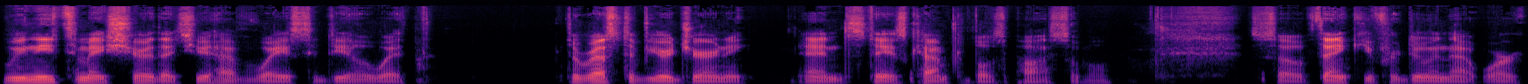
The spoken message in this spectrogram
We need to make sure that you have ways to deal with the rest of your journey and stay as comfortable as possible. So thank you for doing that work.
